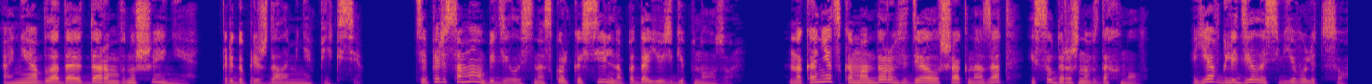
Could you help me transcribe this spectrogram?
«Они обладают даром внушения», — предупреждала меня Пикси. Теперь сама убедилась, насколько сильно поддаюсь гипнозу. Наконец командор сделал шаг назад и судорожно вздохнул. Я вгляделась в его лицо.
